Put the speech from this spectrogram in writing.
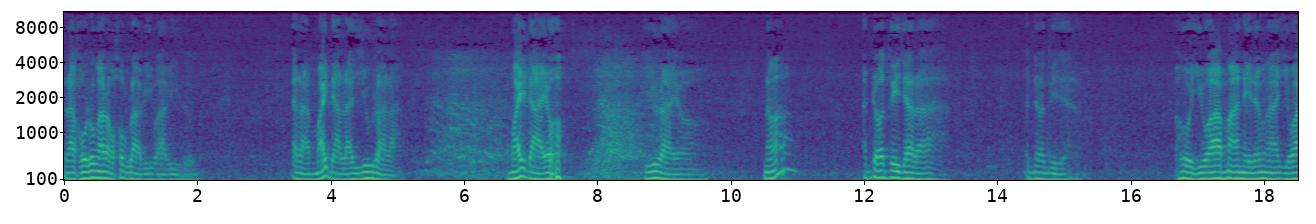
အဲ့ဒါဟိုတုန်းကတော့ဟုတ်လာပြီပါပြီဆိုအဲ့ဒါမိုက်တာလားယူတာလားမိုက်တာရောယူတာရောနော်အတော်သေးကြတာအတော်သေးကြဟိုရွာမှနေတော့ကရွာ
